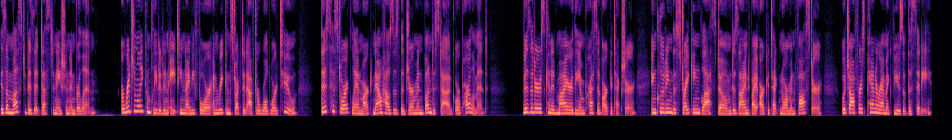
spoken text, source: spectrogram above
is a must visit destination in Berlin. Originally completed in 1894 and reconstructed after World War II, this historic landmark now houses the German Bundestag, or parliament. Visitors can admire the impressive architecture, including the striking glass dome designed by architect Norman Foster, which offers panoramic views of the city.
